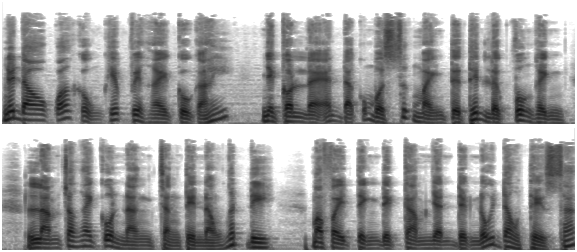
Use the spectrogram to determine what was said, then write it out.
Nỗi đau quá khủng khiếp với hai cô gái, nhưng có lẽ đã có một sức mạnh từ thế lực vô hình làm cho hai cô nàng chẳng thể nào ngất đi, mà phải tỉnh để cảm nhận được nỗi đau thể xác.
